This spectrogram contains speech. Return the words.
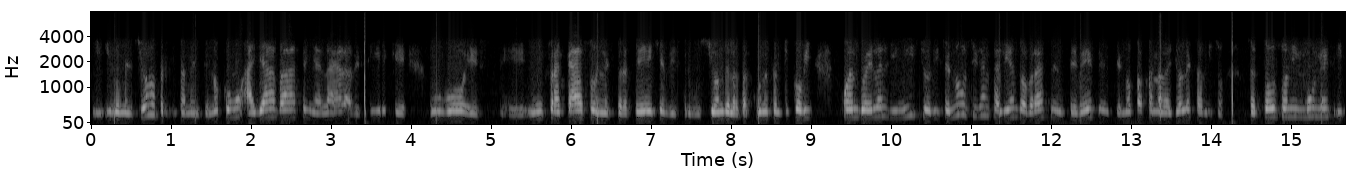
y, lo menciono precisamente, ¿no? Como allá va a señalar, a decir que hubo este, un fracaso en la estrategia de distribución de las vacunas anti-COVID, cuando él al inicio dice, no, sigan saliendo, abrácense, que no pasa nada, yo les aviso. Todos son inmunes y,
